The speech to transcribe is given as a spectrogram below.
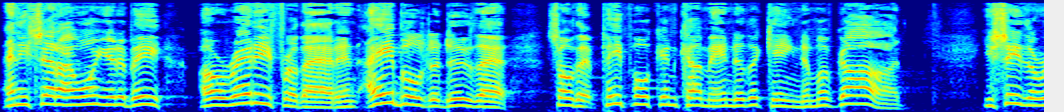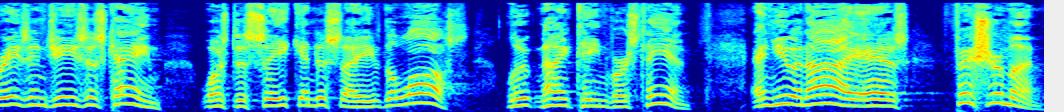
And he said, I want you to be uh, ready for that and able to do that so that people can come into the kingdom of God. You see, the reason Jesus came was to seek and to save the lost. Luke 19 verse 10. And you and I as fishermen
